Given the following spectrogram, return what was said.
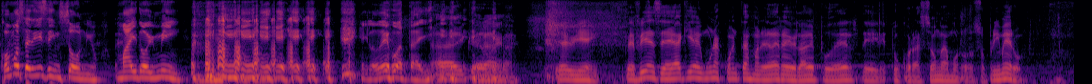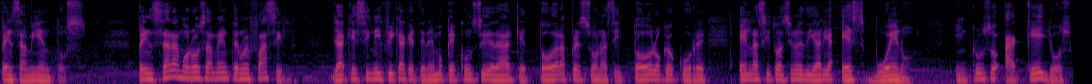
¿Cómo se dice insomnio? My doy y lo dejo hasta ahí. Ay, caramba. Qué bien. Pues fíjense, aquí hay unas cuantas maneras de revelar el poder de tu corazón amoroso. Primero, pensamientos. Pensar amorosamente no es fácil, ya que significa que tenemos que considerar que todas las personas y todo lo que ocurre en las situaciones diarias es bueno, incluso aquellos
